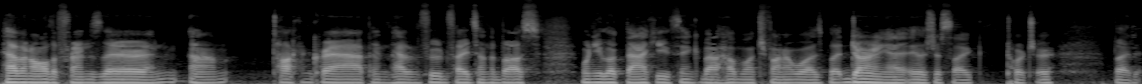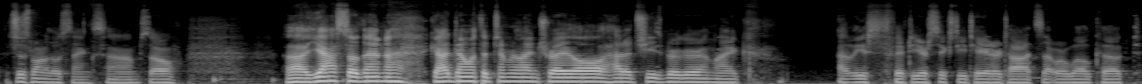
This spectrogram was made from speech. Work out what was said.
having all the friends there and um, talking crap and having food fights on the bus, when you look back, you think about how much fun it was. But during it, it was just like torture. But it's just one of those things. Um, so uh, yeah, so then uh, got done with the Timberline Trail, had a cheeseburger and like at least 50 or 60 tater tots that were well cooked,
